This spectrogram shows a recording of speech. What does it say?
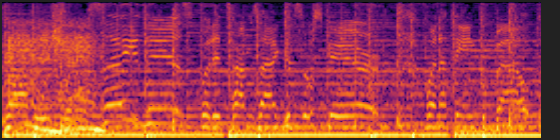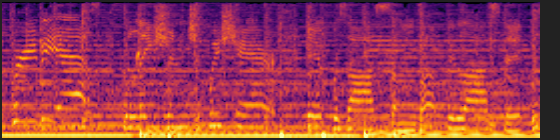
probably shouldn't say this, but at times I get so scared when I think about the previous relationship we shared. It was awesome, but we lost it.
